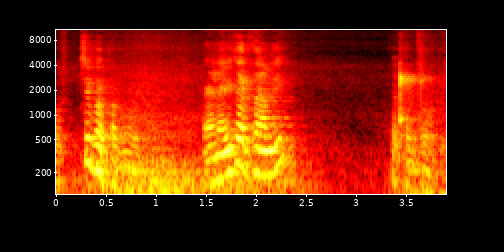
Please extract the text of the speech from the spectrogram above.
കുറച്ച് പെപ്പർ പൊടി വേണമെങ്കിൽ ചേർത്താൽ മതി. പെപ്പർ പൊടി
